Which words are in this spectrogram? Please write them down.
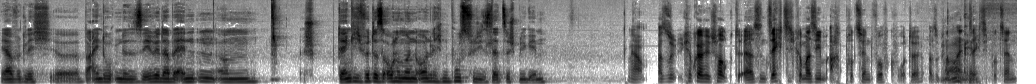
ja wirklich äh, beeindruckende Serie da beenden, ähm, denke ich, wird das auch nochmal einen ordentlichen Boost für dieses letzte Spiel geben. Ja, also ich habe gerade geschaut, es sind 60,78% Wurfquote, also knapp okay. 61%.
